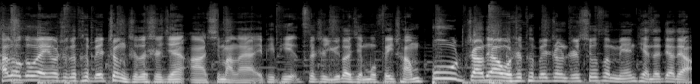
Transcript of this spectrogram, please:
Hello，各位，又是个特别正直的时间啊！喜马拉雅 APP 自制娱乐节目非常不着调，我是特别正直、羞涩腼腆的调调。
